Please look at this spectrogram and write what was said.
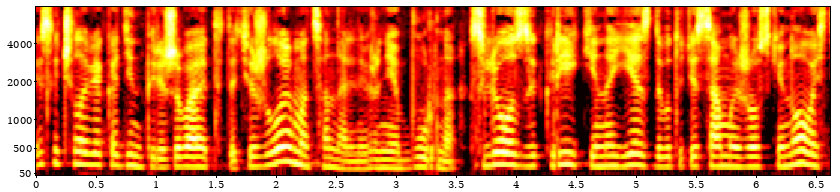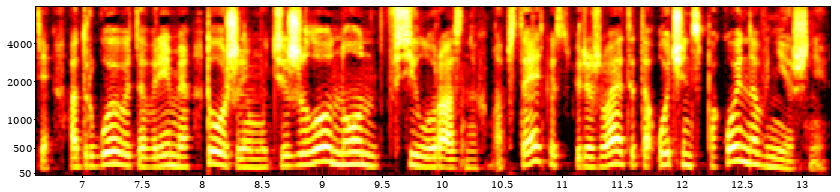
Если человек один переживает это тяжело эмоционально, вернее, бурно, слезы, крики, наезды, вот эти самые жесткие новости, а другой в это время тоже ему тяжело, но он в силу разных обстоятельств переживает это очень спокойно внешне.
